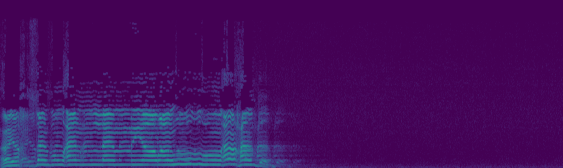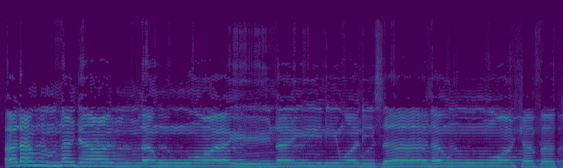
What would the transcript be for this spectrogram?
أيحسب أن لم يره أحد. ألم نجعل له عينين ولسانا وشفتين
